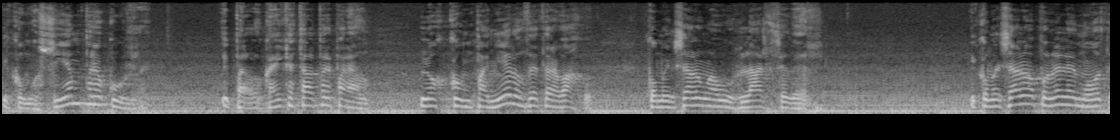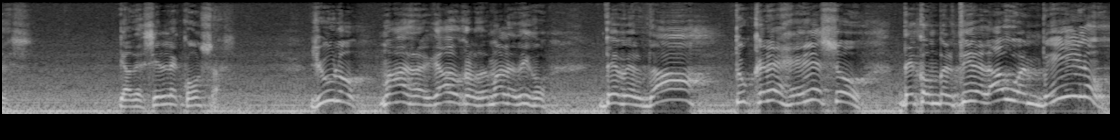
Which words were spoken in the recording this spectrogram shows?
Y como siempre ocurre, y para lo que hay que estar preparado, los compañeros de trabajo comenzaron a burlarse de él. Y comenzaron a ponerle motes y a decirle cosas. Y uno más arraigado que los demás le dijo, ¿de verdad tú crees eso de convertir el agua en vino?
